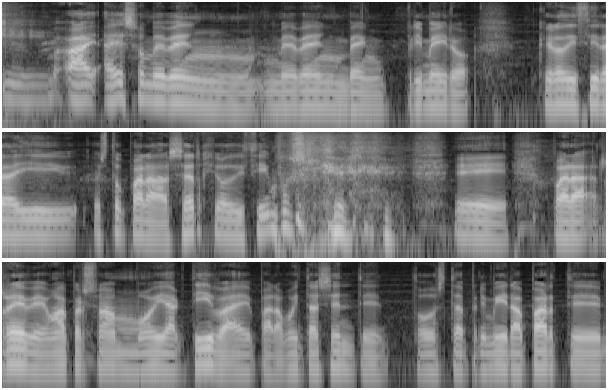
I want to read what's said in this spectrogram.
E... A, a eso me ven me ven ben primeiro quero dicir aí isto para Sergio dicimos que eh, para Rebe, unha persoa moi activa e eh, para moita xente, toda esta primeira parte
